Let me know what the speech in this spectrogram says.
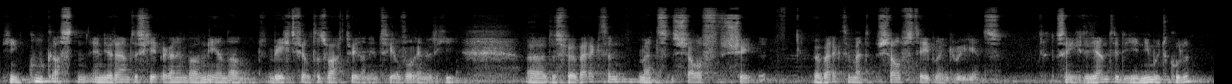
geen koelkasten in je ruimteschepen gaan inbouwen. Eén, dat weegt veel te zwaar. Twee, dat neemt heel veel energie. Uh, dus we werkten met shelf, we werkten met shelf-stable ingredients. Dat zijn ingrediënten die je niet moet koelen.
